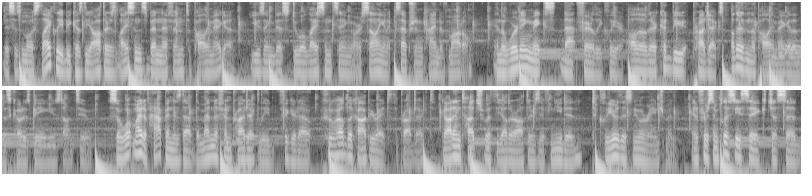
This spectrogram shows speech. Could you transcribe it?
This is most likely because the authors licensed Mednafen to Polymega, using this dual licensing or selling an exception kind of model and the wording makes that fairly clear, although there could be projects other than the Polymega that this code is being used on too. So what might have happened is that the Mednafen project lead figured out who held the copyright to the project, got in touch with the other authors if needed to clear this new arrangement, and for simplicity's sake just said,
